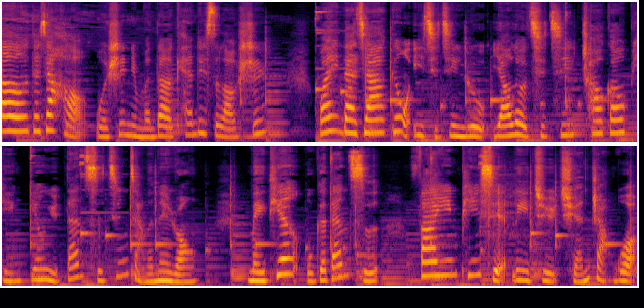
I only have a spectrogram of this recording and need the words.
Hello，大家好，我是你们的 Candice 老师，欢迎大家跟我一起进入幺六七七超高频英语单词精讲的内容，每天五个单词，发音、拼写、例句全掌握，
